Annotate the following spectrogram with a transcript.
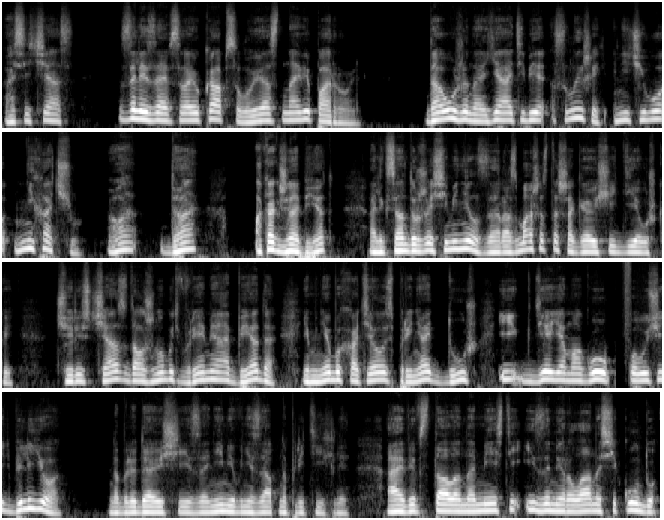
А сейчас залезай в свою капсулу и останови пароль. До ужина я о тебе слышать ничего не хочу. А, да? А как же обед? Александр уже семенил за размашисто шагающей девушкой. Через час должно быть время обеда, и мне бы хотелось принять душ, и где я могу получить белье?» Наблюдающие за ними внезапно притихли. Айви встала на месте и замерла на секунду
